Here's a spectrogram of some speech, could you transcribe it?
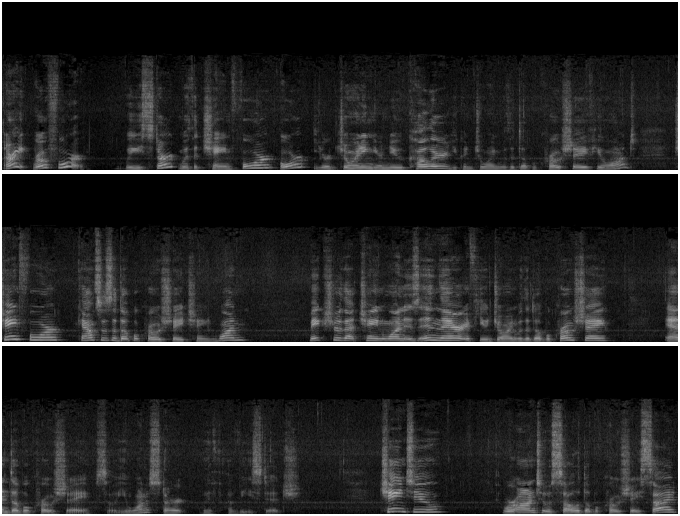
All right, row four. we start with a chain four, or you're joining your new color. You can join with a double crochet if you want. Chain four counts as a double crochet, chain one. Make sure that chain one is in there if you join with a double crochet and double crochet. So you want to start with a V-stitch. Chain two, we're on to a solid double crochet side.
